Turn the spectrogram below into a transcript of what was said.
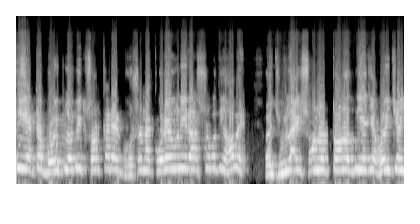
কি একটা বৈপ্লবিক সরকারের ঘোষণা করে উনি রাষ্ট্রপতি হবেন? ওই জুলাই সনদ টনদ নিয়ে যে হইচই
